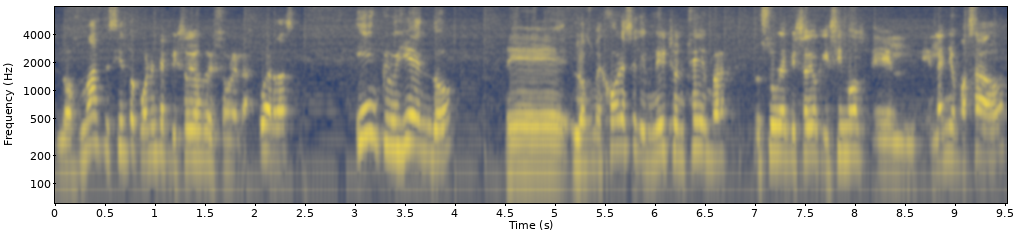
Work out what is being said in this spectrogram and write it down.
los más de 140 episodios de Sobre las Cuerdas, incluyendo eh, los mejores Elimination Chamber. Es un episodio que hicimos el, el, año pasado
